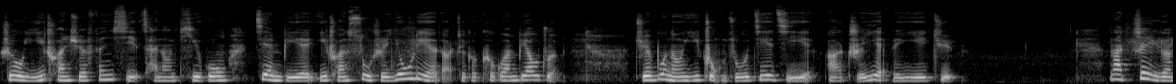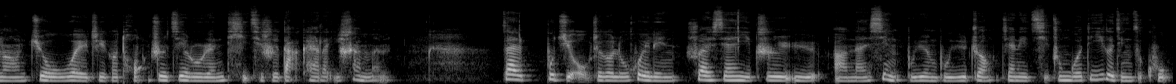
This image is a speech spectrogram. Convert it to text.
只有遗传学分析才能提供鉴别遗传素质优劣的这个客观标准，绝不能以种族、阶级啊、职业为依据。那这个呢，就为这个统治介入人体其实打开了一扇门。在不久，这个卢慧林率先以治愈啊男性不孕不育症，建立起中国第一个精子库。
